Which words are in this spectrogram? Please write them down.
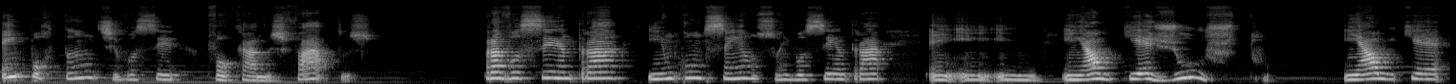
é importante você focar nos fatos, para você entrar em um consenso, em você entrar em, em, em, algo que é justo, em algo que é,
